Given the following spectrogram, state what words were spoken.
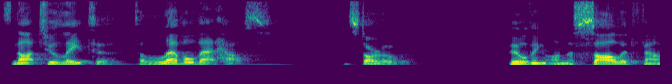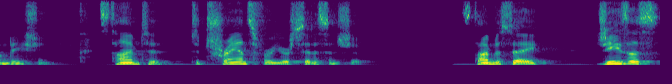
It's not too late to, to level that house and start over building on the solid foundation. It's time to, to transfer your citizenship. It's time to say, Jesus,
